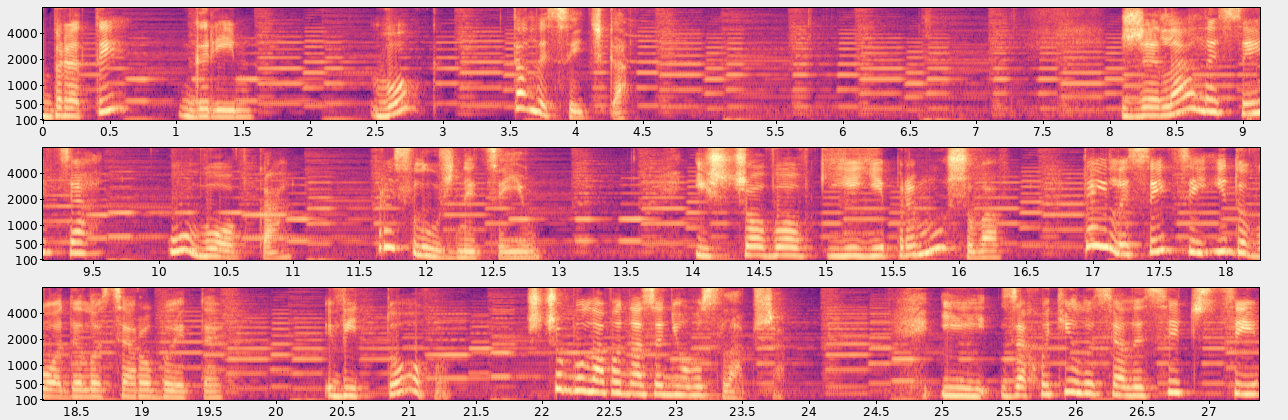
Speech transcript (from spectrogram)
Брати Грім, Вовк та Лисичка. Жила лисиця у вовка прислужницею. І що вовк її примушував, те й лисиці і доводилося робити. Від того, що була вона за нього слабша. І захотілося лисичці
